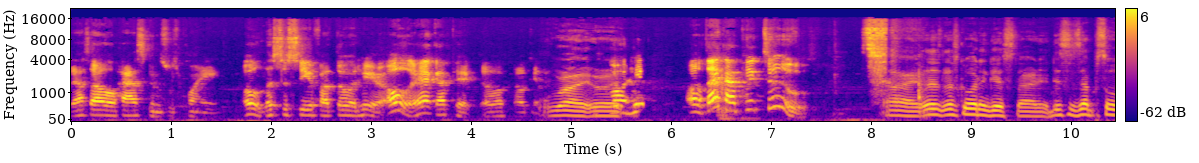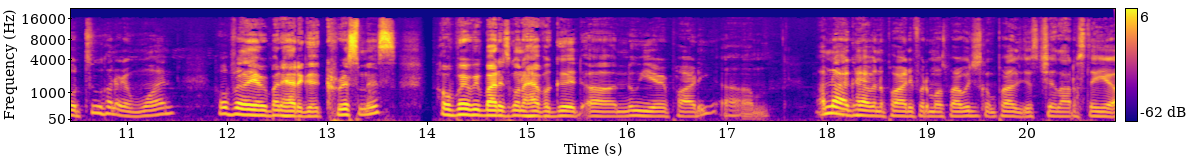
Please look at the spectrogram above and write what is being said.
that's how Haskins was playing. Oh, let's just see if I throw it here. Oh, that got picked. Oh, okay. Right, right. Oh, that got picked too. All right, let's let's go ahead and get started. This is episode 201. Hopefully everybody had a good Christmas. Hope everybody's gonna have a good uh, New Year party. Um, I'm not having a party for the most part. We're just gonna probably just chill out and stay here.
